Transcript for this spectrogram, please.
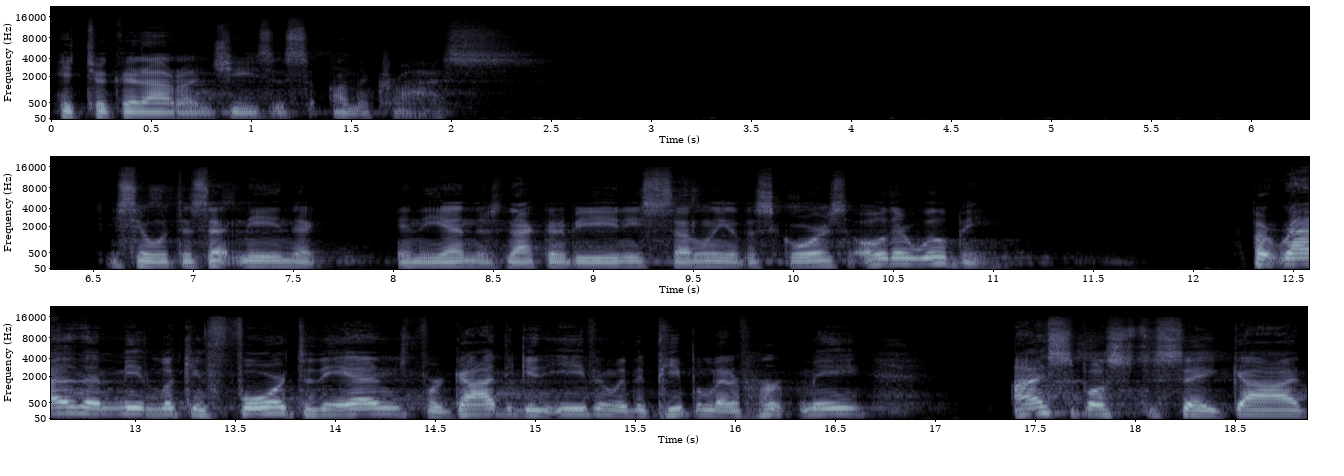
He took it out on Jesus on the cross. You say, well, does that mean that in the end there's not going to be any settling of the scores? Oh, there will be. But rather than me looking forward to the end for God to get even with the people that have hurt me, I'm supposed to say, God,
